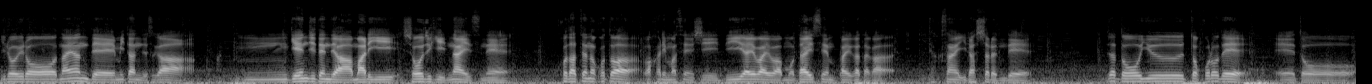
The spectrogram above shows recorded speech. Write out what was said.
いろいろ悩んでみたんですがうん現時点ではあまり正直ないですね。戸建てのことは分かりませんし DIY はもう大先輩方がくさんいらっしゃるんでじゃあどういうところで、えー、と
